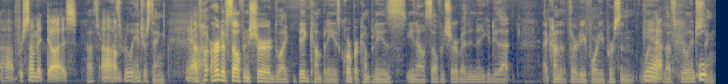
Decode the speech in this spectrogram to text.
uh, for some, it does. that's Um, that's really interesting. yeah. I've heard of self insured like big companies, corporate companies, you know, self insured, but I didn't know you could do that at kind of the 30 or 40 person limit. Yeah. That's really Well, interesting.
